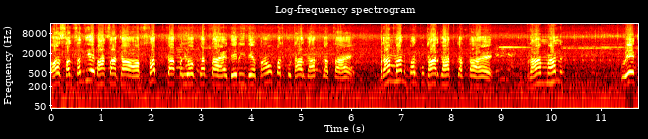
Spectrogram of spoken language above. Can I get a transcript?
और संसदीय भाषा का शब्द का प्रयोग करता है। देवी देवताओं पर कुठार घात करता है। ब्राह्मण पर कुठार घात करता है। ब्राह्मण एक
